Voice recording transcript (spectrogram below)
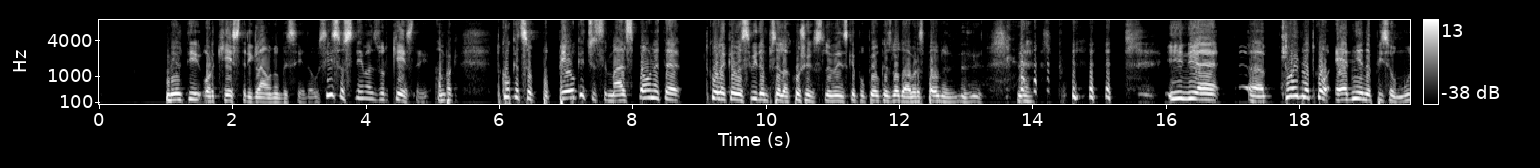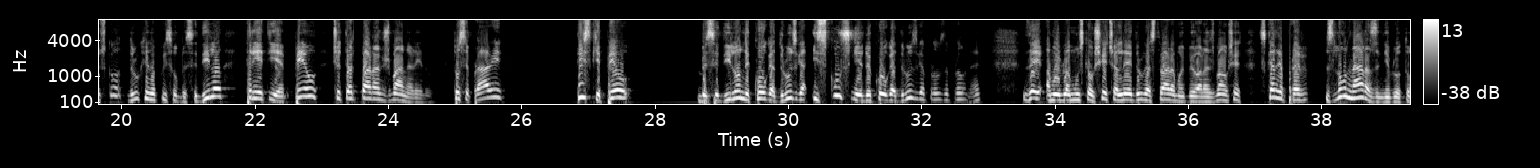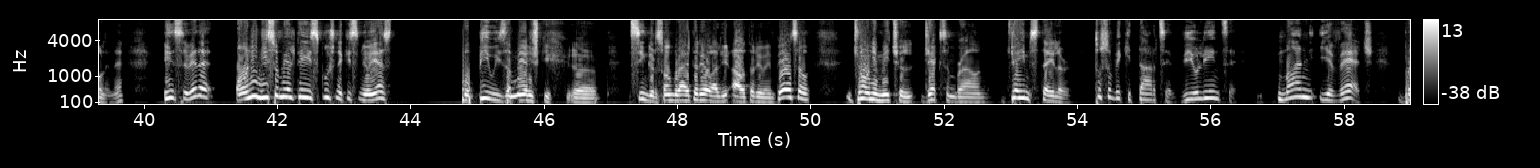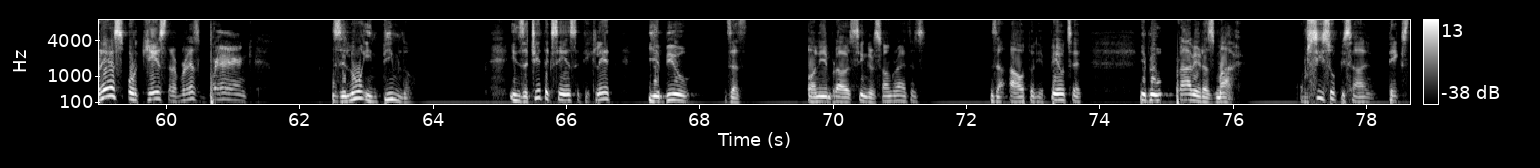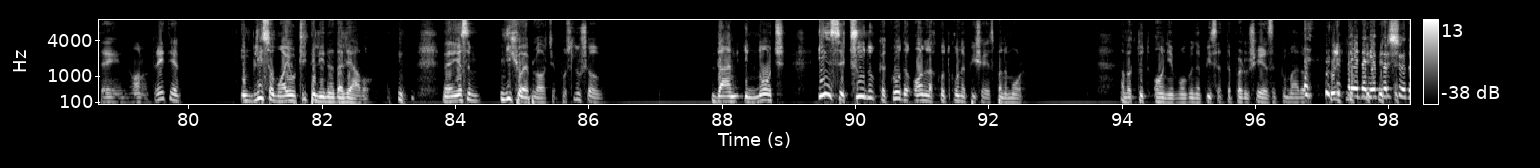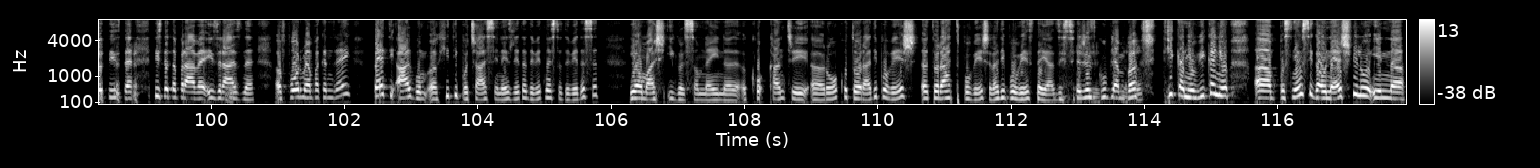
imeli ti orkestri glavno besedo. Vsi so snemali z orkestri, ampak tako kot so popevke, če se mal spomnite, tako le, kot vas vidim, se lahko še slovenske popevke zelo dobro spomnim. In je, uh, to je bilo tako, eden je napisal musko, drugi je napisal besedilo, tretji je pel, četrt pa aranžma naredil. To se pravi, tisti, ki je pel besedilo nekoga drugega, izkušnje nekoga drugega. Ne? Zdaj, a mu je bila muska všeč ali ne, druga stvar, a mu je bil aranžma všeč. Skratka, pre- zelo narazen je bilo tole. Ne? In seveda, oni niso imeli te izkušnje, ki sem jo jaz popil iz ameriških uh, singer-songwriterjev ali avtorjev in pevcev, Johnny Mitchell, Jackson Brown, James Taylor, to so bili kitarce, violince, manj je več, brez orkestra, brez bank, zelo intimno. In začetek 70-ih let je bil za, oni jim pravijo singer-songwriters, za avtorje, pevce, je bil pravi razmah. Vsi so pisali tekste in ono tretje, in bili so moji učitelji nadaljavo. ne, jaz sem njihove ploče poslušal dan in noč in se čudil, kako da on lahko tako napiše, jaz pa ne morem. Ampak tudi on je mogel napisati ta prvi 60 komadov. Preden je prišel do tiste, tiste prave izrazne eh, forme. Ampak Andrej, peti album, eh, Hiti počasi, ne, iz leta 1990, je omaš Eaglesom ne, in eh, country roku, to radi poveš, to rad poveš, radi poveste, ja, zdaj se že Ok, zgubljam v aha. tikanju, vikanju. Eh, Posnel si ga v Nešvilu in eh,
